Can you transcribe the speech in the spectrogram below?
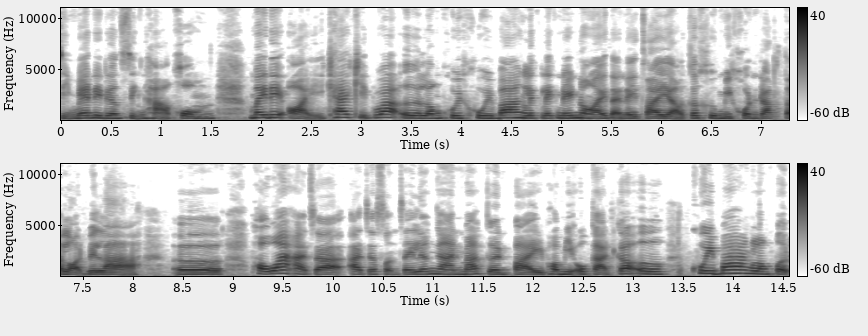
ศีเมษในเดือนสิงหาคม ไม่ได้อ่อย แค่คิดว่าเออลองคุยคุยบ้างเล็ก ๆ น้อยๆแต่ในใจอะก็คือมีคนรักตลอดเวลาเออเพราะว่าอาจจะอาจจะสนใจเรื่องงานมากเกินไป พอมีโอกาสก็เออ คุยบ้างลองเปิด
